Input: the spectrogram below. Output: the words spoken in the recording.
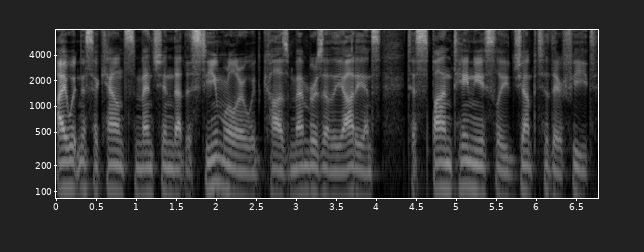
Eyewitness accounts mention that the steamroller would cause members of the audience to spontaneously jump to their feet.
